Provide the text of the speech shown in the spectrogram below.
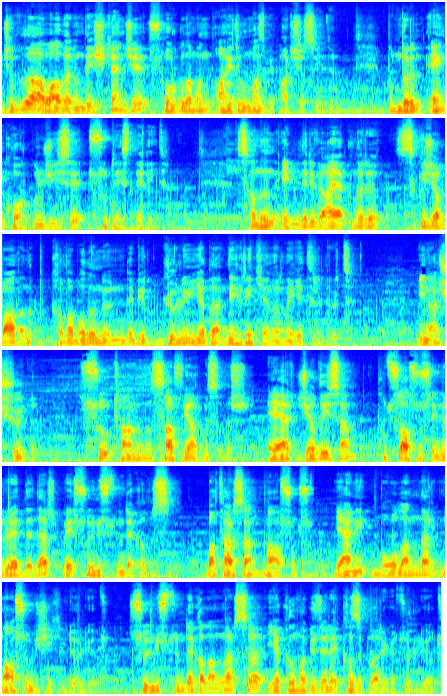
Cadı davalarında işkence sorgulamanın ayrılmaz bir parçasıydı. Bunların en korkuncu ise su testleriydi. Sanığın elleri ve ayakları sıkıca bağlanıp kalabalığın önünde bir gölün ya da nehrin kenarına getirilirdi. İnanç şuydu. Su Tanrı'nın saf yargısıdır. Eğer cadıysan kutsal su seni reddeder ve suyun üstünde kalırsın. Batarsan masumsun. Yani boğulanlar masum bir şekilde ölüyordu. Suyun üstünde kalanlarsa yakılmak üzere kazıklara götürülüyordu.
